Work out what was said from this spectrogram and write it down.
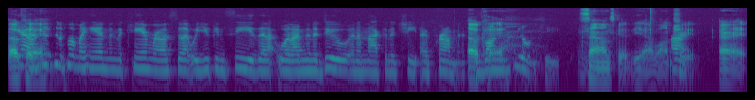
up- Yeah, I'm just gonna put my hand in the camera so that way you can see that what I'm gonna do, and I'm not gonna cheat. I promise. Okay. As long as you don't cheat. Sounds good. Yeah, I won't All cheat. right. All right.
